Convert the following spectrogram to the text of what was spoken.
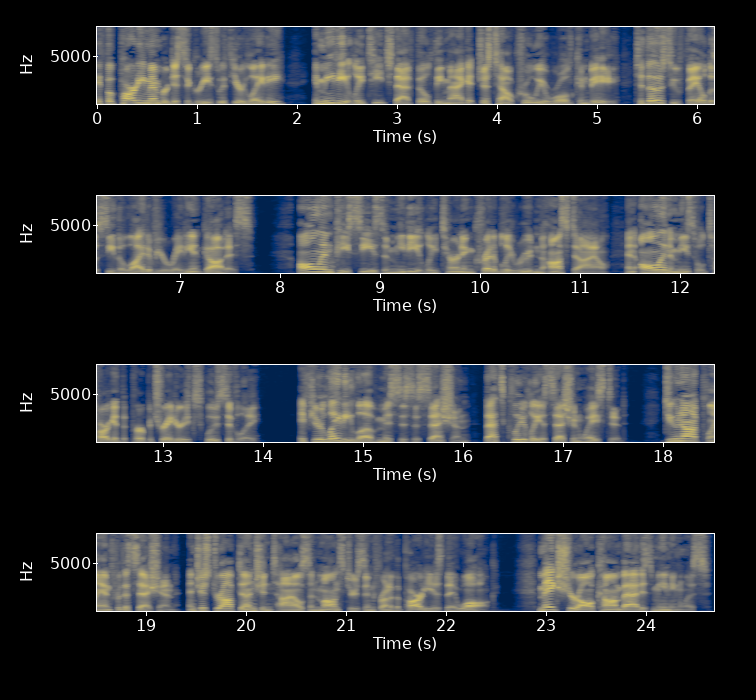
If a party member disagrees with your lady, immediately teach that filthy maggot just how cruel your world can be to those who fail to see the light of your radiant goddess. All NPCs immediately turn incredibly rude and hostile, and all enemies will target the perpetrator exclusively. If your lady love misses a session, that's clearly a session wasted. Do not plan for the session, and just drop dungeon tiles and monsters in front of the party as they walk. Make sure all combat is meaningless.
